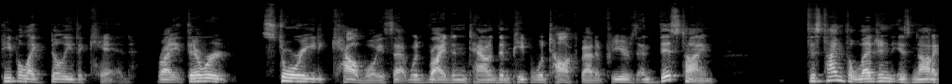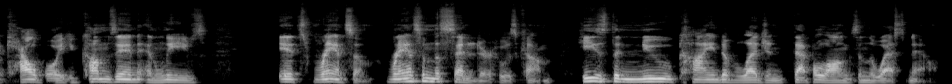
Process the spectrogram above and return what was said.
people like billy the kid right? There were storied cowboys that would ride in town then people would talk about it for years. And this time this time the legend is not a cowboy who comes in and leaves. It's ransom ransom the senator who has come. He's the new kind of legend that belongs in the west now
